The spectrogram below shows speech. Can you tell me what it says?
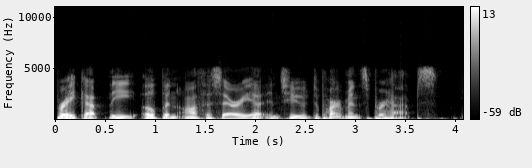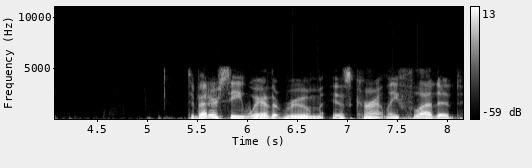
break up the open office area into departments perhaps. To better see where the room is currently flooded,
